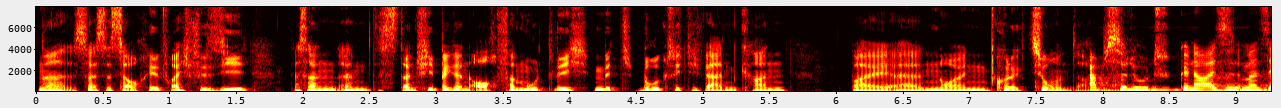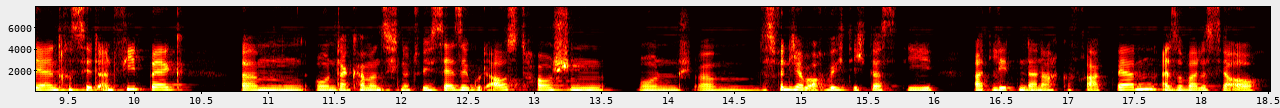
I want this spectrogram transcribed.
Ne, das heißt, das ist ja auch hilfreich für Sie, dass dann, ähm, dass dann Feedback dann auch vermutlich mit berücksichtigt werden kann bei äh, neuen Kollektionen. Absolut, ne? genau. Also sind immer sehr interessiert an Feedback. Ähm, und dann kann man sich natürlich sehr, sehr gut austauschen. Und ähm, das finde ich aber auch wichtig, dass die Athleten danach gefragt werden. Also weil es ja auch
